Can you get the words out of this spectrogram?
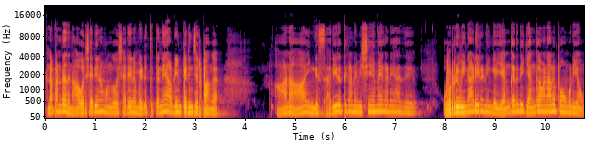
என்ன பண்ணுறது நான் ஒரு சரீரம் அங்கே ஒரு சரீரம் எடுத்துட்டேனே அப்படின்னு பிரிஞ்சிருப்பாங்க. ஆனால் இங்கே சரீரத்துக்கான விஷயமே கிடையாது. ஒரு வினாடியில் நீங்கள் எங்கேருந்து எங்கே வேணாலும் போக முடியும்.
